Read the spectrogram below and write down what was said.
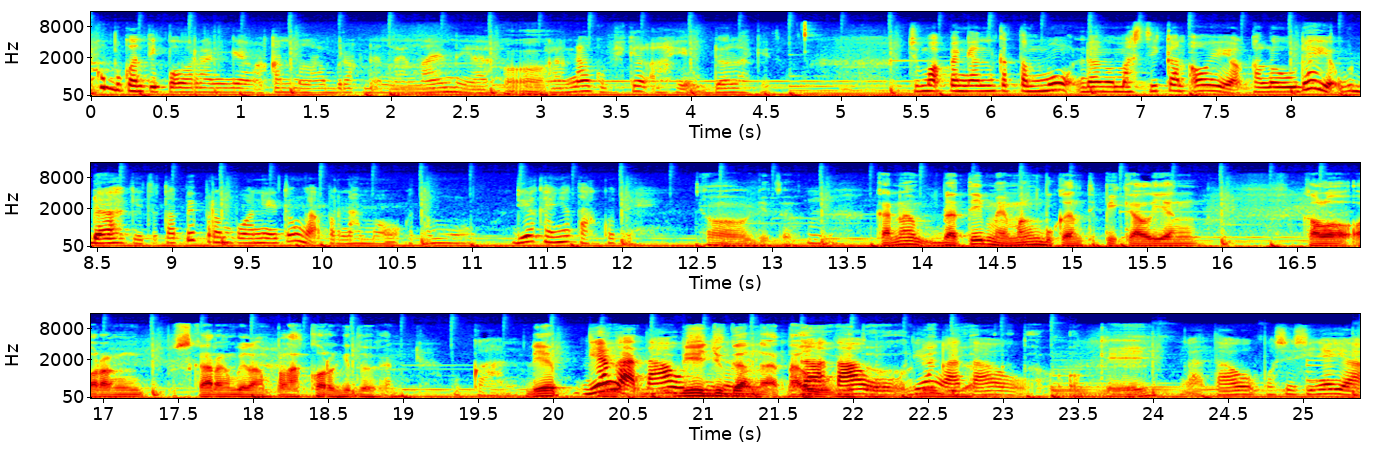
aku bukan tipe orang yang akan melabrak dan lain-lain ya Heeh. karena aku pikir ah ya udahlah gitu cuma pengen ketemu dan memastikan oh ya kalau udah ya udah gitu tapi perempuannya itu nggak pernah mau ketemu dia kayaknya takut deh Oh gitu. Hmm. Karena berarti memang bukan tipikal yang kalau orang sekarang bilang pelakor gitu kan. Bukan Dia Dia nggak tahu Dia sih juga nggak tahu Nggak gitu. tahu, dia nggak tahu. Oke. nggak tahu posisinya ya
